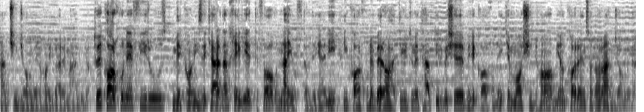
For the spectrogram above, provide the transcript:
همچین جامعه هایی برای معلولا. توی کارخونه فیروز مکانیزه کردن خیلی اتفاق نیفتاده. یعنی این کارخونه به راحتی می‌تونه تبدیل بشه به یک کارخونه ای که ماشین ها بیان کار انسان ها رو انجام بدن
